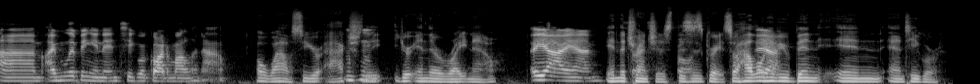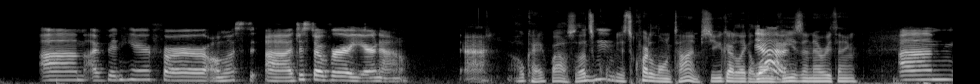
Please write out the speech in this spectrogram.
um, I'm living in Antigua, Guatemala now. Oh wow! So you're actually you're in there right now Uh, Yeah, I am. in the trenches. This is great. So how long Yeah. have you been in Antigua? Um, I've been here for almost uh, just over a year now. Yeah. Okay, wow. So that's it's quite a long time. So you got like a long Mm-hmm. Visa and everything. Um,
